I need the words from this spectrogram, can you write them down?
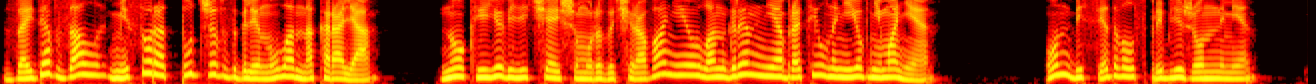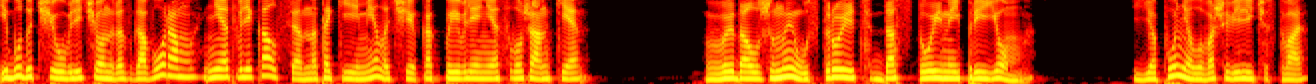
Зайдя в зал, Миссора тут же взглянула на короля. Но к ее величайшему разочарованию Лангрен не обратил на нее внимания он беседовал с приближенными и, будучи увлечен разговором, не отвлекался на такие мелочи, как появление служанки. «Вы должны устроить достойный прием». «Я понял, Ваше Величество.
